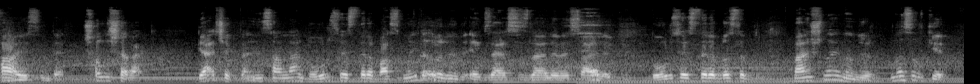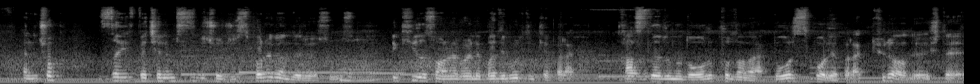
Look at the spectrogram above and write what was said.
sayesinde çalışarak gerçekten insanlar doğru seslere basmayı da öğrenir egzersizlerle vesaire. Doğru seslere basabilir. Ben şuna inanıyorum. Nasıl ki hani çok zayıf ve çelimsiz bir çocuğu spora gönderiyorsunuz. İki yıl sonra böyle bodybuilding yaparak, kaslarını doğru kullanarak, doğru spor yaparak kilo alıyor işte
